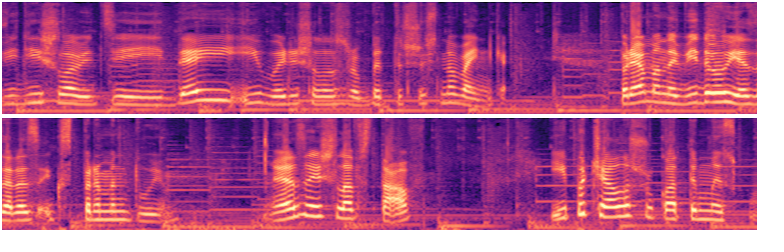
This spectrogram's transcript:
відійшла від цієї ідеї і вирішила зробити щось новеньке. Прямо на відео я зараз експериментую. Я зайшла в став і почала шукати миску.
